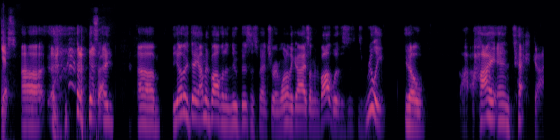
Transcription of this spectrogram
Yes. Uh, I, um, the other day, I'm involved in a new business venture, and one of the guys I'm involved with is, is really, you know, high end tech guy,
